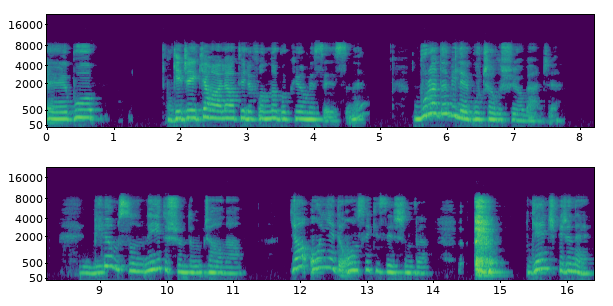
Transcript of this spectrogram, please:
Ee, bu gece iki hala telefonuna bakıyor meselesine. Burada bile bu çalışıyor bence. Hı. Biliyor musun neyi düşündüm Canan? Ya 17-18 yaşında genç birine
